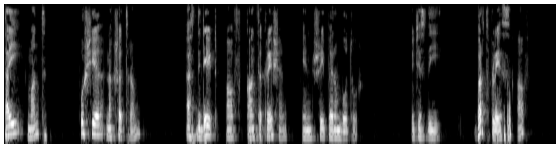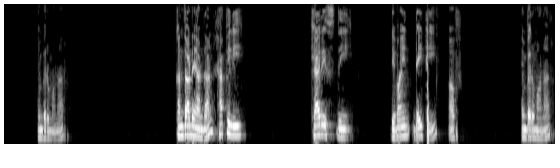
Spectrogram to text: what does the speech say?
Thai month Pushya Nakshatram as the date of consecration in Sri Perumbudur, which is the birthplace of Emberumanar. Kandadayandan happily carries the divine deity of Emberumanar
